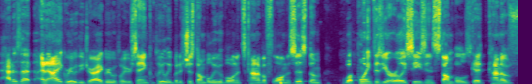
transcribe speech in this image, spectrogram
how does that? And I agree with you, Jerry. I agree with what you're saying completely, but it's just unbelievable and it's kind of a flaw in the system. What point does your early season stumbles get kind of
